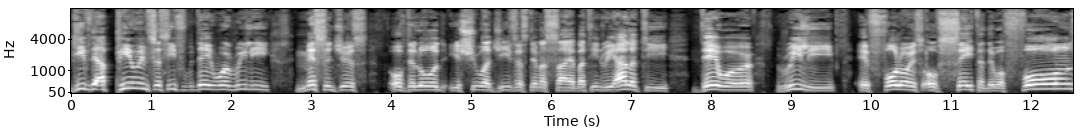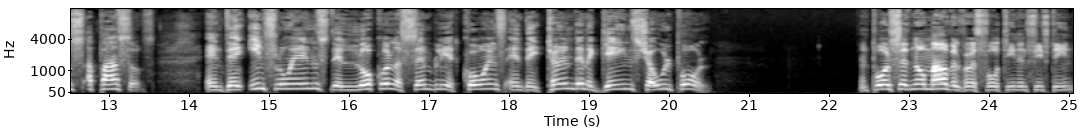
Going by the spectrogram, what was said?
give the appearance as if they were really messengers of the Lord Yeshua, Jesus the Messiah, but in reality, they were really uh, followers of Satan. They were false apostles. And they influenced the local assembly at Corinth and they turned them against Shaul Paul. And Paul said, No marvel, verse 14 and 15,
